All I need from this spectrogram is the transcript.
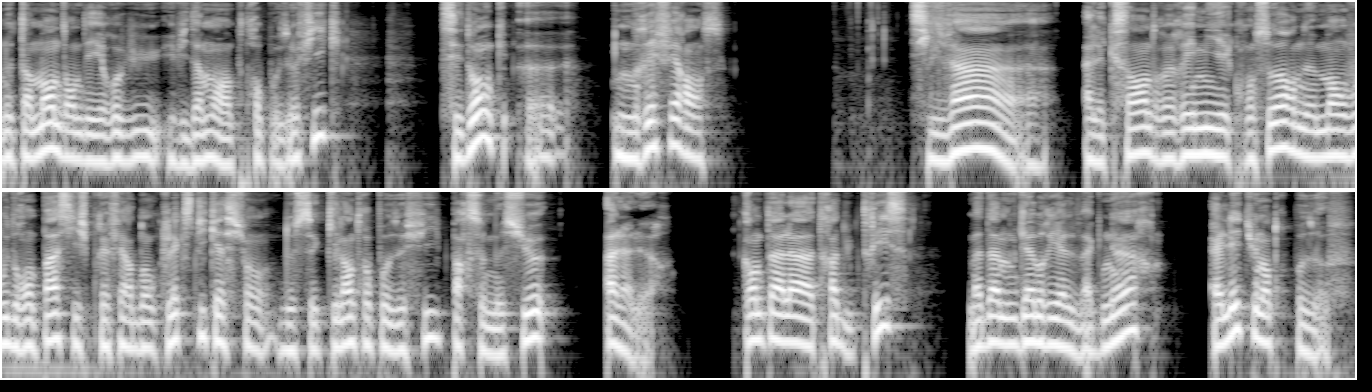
notamment dans des revues évidemment anthroposophiques. C'est donc euh, une référence. Sylvain, euh, Alexandre, Rémy et consorts ne m'en voudront pas si je préfère donc l'explication de ce qu'est l'anthroposophie par ce monsieur à la leur. Quant à la traductrice, Madame Gabrielle Wagner, elle est une anthroposophe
